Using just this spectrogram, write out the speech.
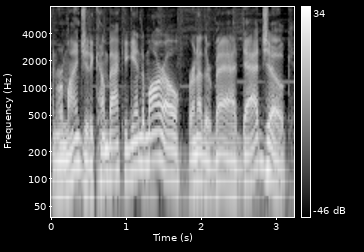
and remind you to come back again tomorrow for another bad dad joke.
